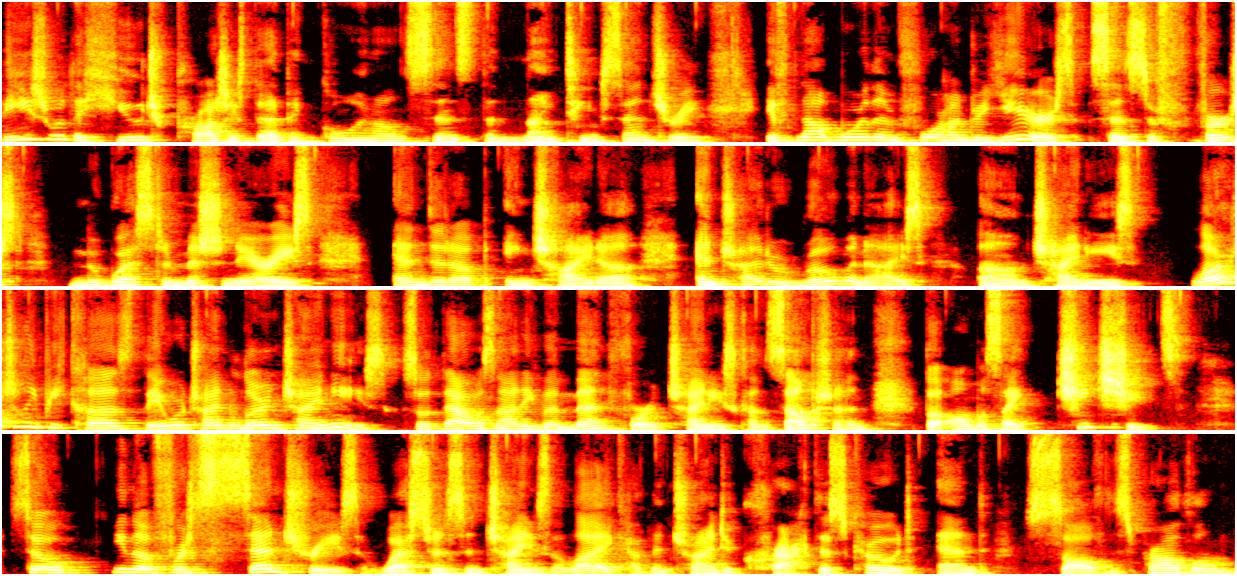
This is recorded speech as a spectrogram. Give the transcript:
These were the huge projects that have been going on since the 19th century, if not more than 400 years since the first Western missionaries ended up in China and tried to Romanize um, Chinese largely because they were trying to learn Chinese. So that was not even meant for Chinese consumption, but almost like cheat sheets so, you know, for centuries, Westerns and Chinese alike have been trying to crack this code and solve this problem.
